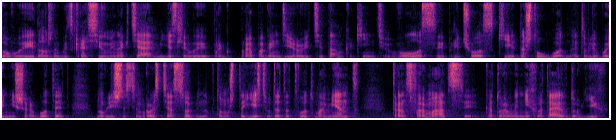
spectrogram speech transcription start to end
то вы должны быть с красивыми ногтями. Если вы пропагандируете там какие-нибудь волосы, прически, да что угодно, это в любой нише работает, но в личностном росте особенно, потому что есть вот этот вот момент трансформации, которого не хватает в других.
